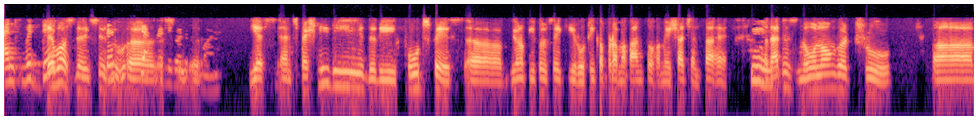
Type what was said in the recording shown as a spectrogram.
and with this, There was there is uh, definitely going to be one. Yes, and especially the the, the food space. Uh, you know, people say कि roti kapda makan to hamesha chalta hai. Hmm. But that is no longer true. Uh,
